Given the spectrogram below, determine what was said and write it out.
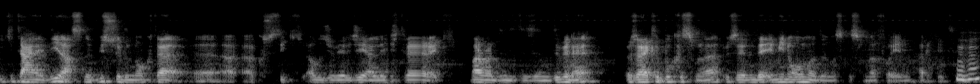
iki tane değil aslında bir sürü nokta e, akustik alıcı verici yerleştirerek Marmara Denizi'nin dibine özellikle bu kısmına üzerinde emin olmadığımız kısmına fayın hareketi. Hı hı.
